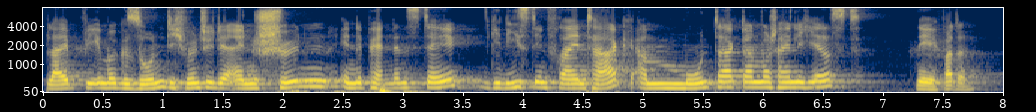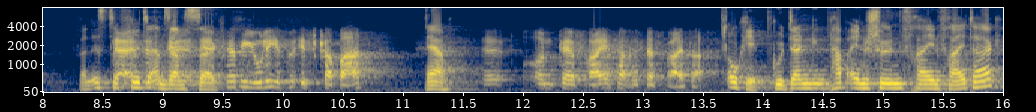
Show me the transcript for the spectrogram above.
Bleib wie immer gesund. Ich wünsche dir einen schönen Independence Day. Genieß den freien Tag. Am Montag dann wahrscheinlich erst. Nee, warte. Wann ist der vierte? Am Samstag. Der 4. Juli ist, ist Schabbat. Ja. Äh, und der Freitag ist der Freitag. Okay, gut, dann hab einen schönen freien Freitag.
